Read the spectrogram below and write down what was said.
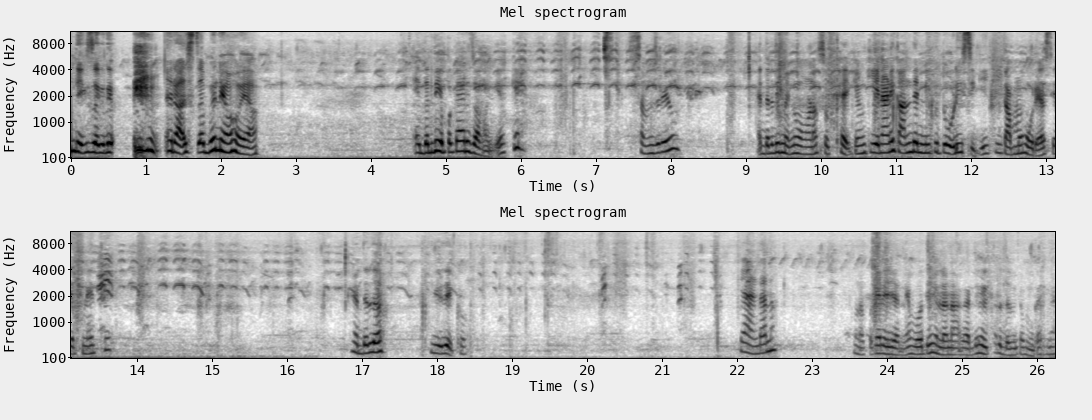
ਦੇਖ ਸਕਦੇ ਹੋ, ਰਸਤਾ ਬਣਿਆ ਹੋਇਆ। ਇੱਧਰ ਦੀ ਆਪਾਂ ਘਰ ਜਾਵਾਂਗੇ ਓਕੇ ਸਮਝ ਰਹੇ ਹੋ? ਇੱਧਰ ਦੀ ਮੈਨੂੰ ਆਉਣਾ ਸੁੱਖ ਹੈ, ਕਿਉਂਕਿ ਇਹਨਾਂ ਨੇ ਕੰਧ ਇੰਨੀ ਕੁ ਤੋੜੀ ਸੀਗੀ ਕਿ ਕੰਮ ਹੋ ਰਿਹਾ ਸੀ ਆਪਣੇ ਇੱਥੇ। ਇੱਧਰ ਦਾ ਵੀ ਦੇਖੋ। ਘੈਂਟ ਆ ਨਾ। ਹੁਣ ਆਪਾਂ ਘਰੇ ਜਾਂਦੇ ਹਾਂ ਹੀ ਗੱਲਾਂ ਨਾ ਕਰਦੇ, ਹੋਏ ਘਰ ਦਾ ਵੀ ਕੰਮ ਕਰਨਾ।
